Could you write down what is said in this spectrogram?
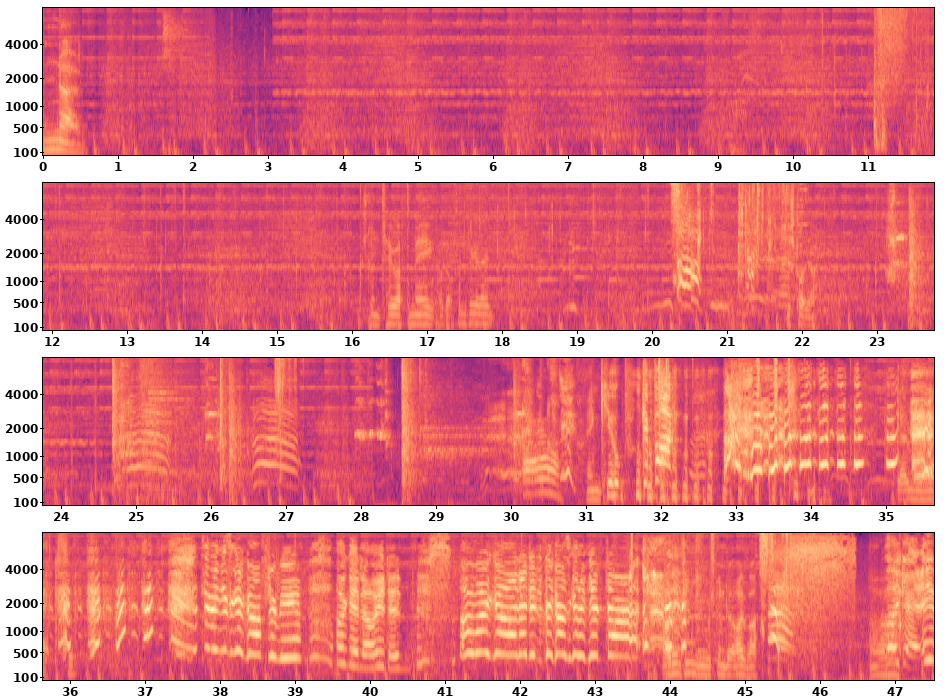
No. Done two up for me. I've got a funny feeling. Just got you. Oh. Thank you. Get fucked! Get wrecked. Do you think he's gonna go after me? Okay, no, he didn't. Oh my god, I didn't think I was gonna get that! I didn't think you was going to do it either. Uh, like, he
